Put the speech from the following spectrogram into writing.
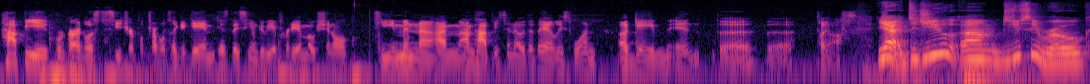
happy regardless to see Triple Trouble take a game because they seem to be a pretty emotional team, and I'm I'm happy to know that they at least won a game in the the playoffs. Yeah. Did you um did you see Rogue?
